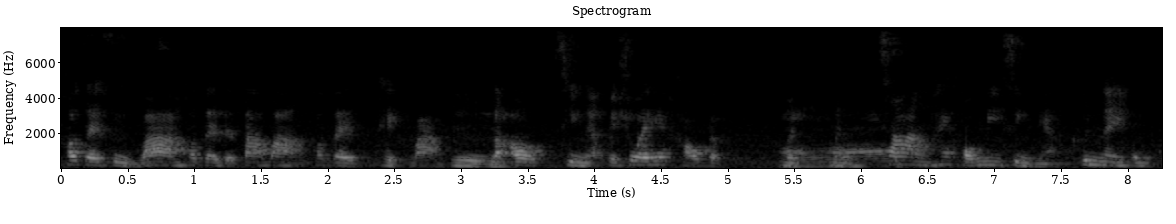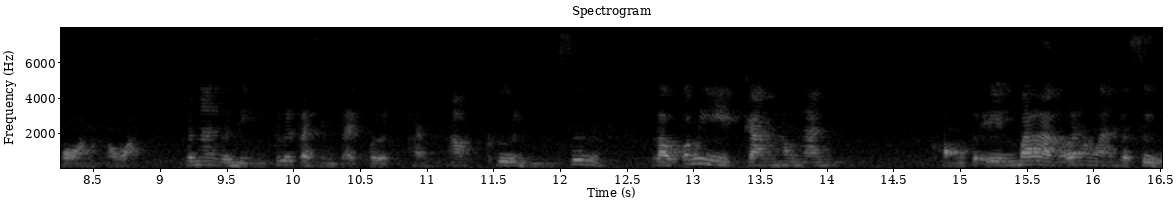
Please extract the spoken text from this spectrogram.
เข้าใจสื่อบ้าง เข้าใจ Data บ้าง เข้าใจเทคบ้าง อืม แล้วเอาสิ่งเนี้ยไปช่วยให้เขาแบบเหมือนอ๋อ เหมือนสร้างให้เขามีสิ่งเนี้ยขึ้นในองค์กรเขาอะก็น่าจะดีก็เลยตัดสินใจเปิดพันอัพขึ้น ซึ่งเราก็มีการทำงานของตัวเองบ้างแล้วก็ทำงานกับสื่อ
